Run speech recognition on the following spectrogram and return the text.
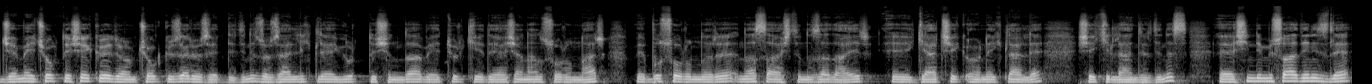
Cem Bey çok teşekkür ediyorum. Çok güzel özetlediniz. Özellikle yurt dışında ve Türkiye'de yaşanan sorunlar ve bu sorunları nasıl aştığınıza dair e, gerçek örneklerle şekillendirdiniz. E, şimdi müsaadenizle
